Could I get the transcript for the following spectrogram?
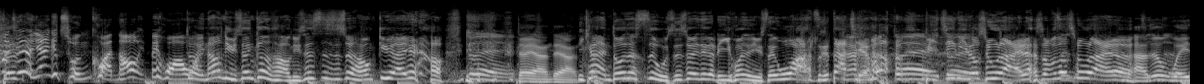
他就很像一个存款，然后被花完。对，然后女生更好，女生四十岁好像越来越好。对，对啊，对啊。你看很多这四五十岁这个离婚的女生，哇，这个大姐 嘛，对，比基尼都出来了，什么都出来了啊！就维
